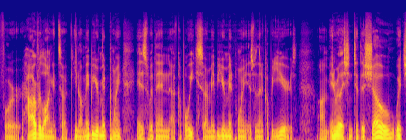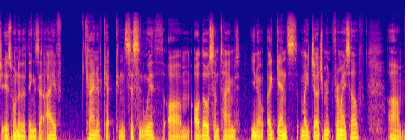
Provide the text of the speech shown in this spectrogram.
for however long it took. You know maybe your midpoint is within a couple weeks or maybe your midpoint is within a couple years. Um, in relation to the show which is one of the things that i've kind of kept consistent with um, although sometimes you know against my judgment for myself um,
